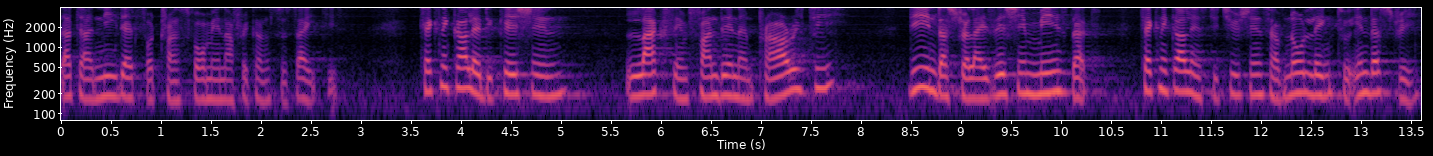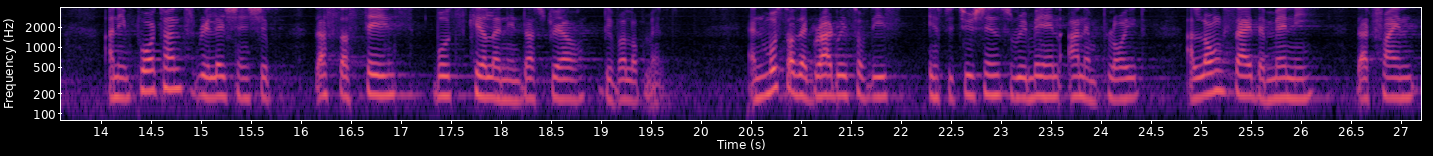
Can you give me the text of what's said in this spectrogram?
that are needed for transforming African societies. Technical education lacks in funding and priority. Deindustrialization means that technical institutions have no link to industry, an important relationship that sustains both skill and industrial development. And most of the graduates of these institutions remain unemployed alongside the many that find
